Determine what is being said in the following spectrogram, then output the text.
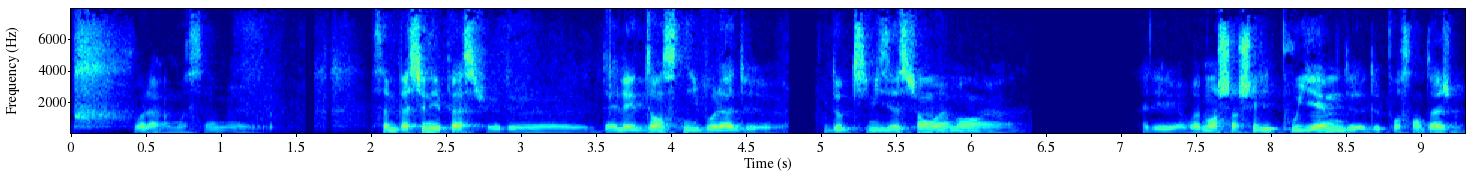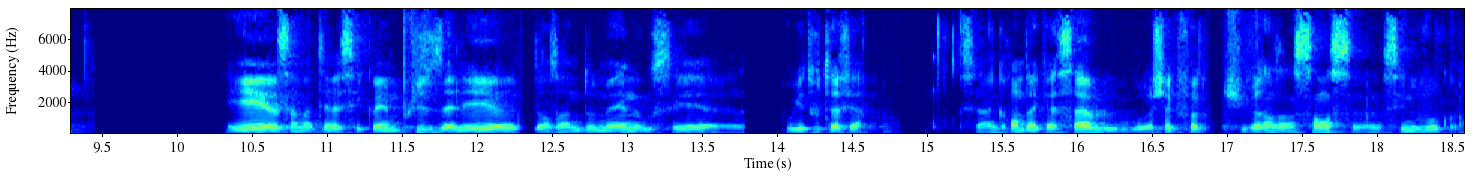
pff, voilà, moi, ça me, ça me passionnait pas, si tu veux, de- d'aller dans ce niveau-là d'optimisation, vraiment, aller vraiment chercher les pouillèmes de, pourcentage. Et euh, ça m'intéressait quand même plus d'aller euh, dans un domaine où c'est, euh, où il y a tout à faire. C'est un grand bac à sable où à chaque fois que tu vas dans un sens, c'est nouveau, quoi.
